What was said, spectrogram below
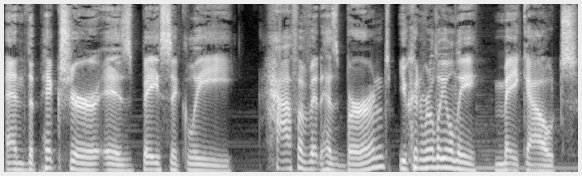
and the picture is basically half of it has burned. You can really only make out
